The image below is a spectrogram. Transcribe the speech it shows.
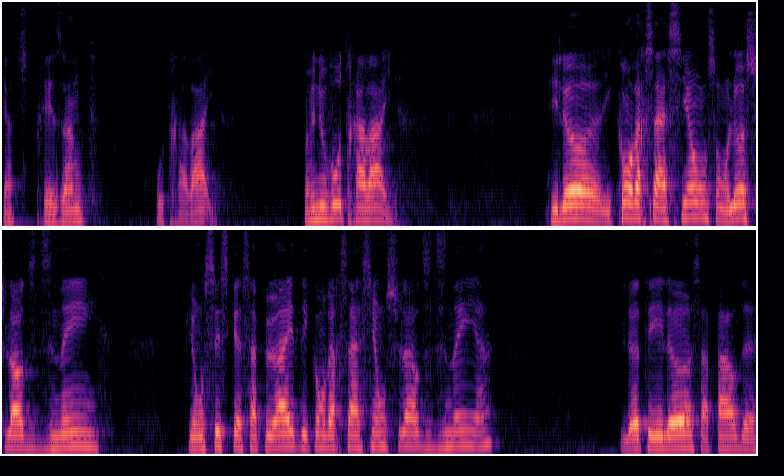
Quand tu te présentes au travail, un nouveau travail. Puis là, les conversations sont là sur l'heure du dîner. Puis on sait ce que ça peut être, des conversations sur l'heure du dîner. Hein? Puis là, tu es là, ça parle de,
